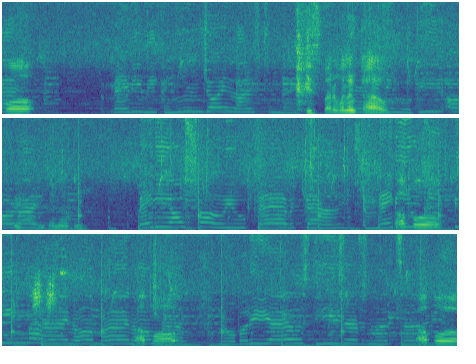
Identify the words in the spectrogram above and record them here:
Tao. Guys, parang walang tao. Wait, tingnan natin. Tao po. Tao po.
